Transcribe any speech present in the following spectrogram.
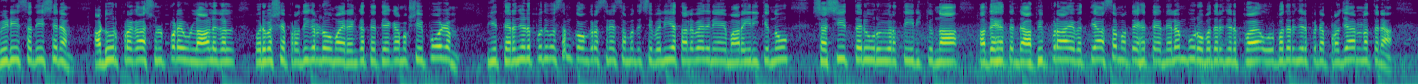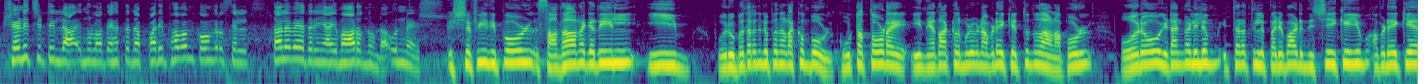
വി ഡി സതീശനും അടൂർ പ്രകാശ് ഉൾപ്പെടെയുള്ള ആളുകൾ ഒരുപക്ഷെ പ്രതികരണവുമായി രംഗത്തെത്തിയേക്കാം. പക്ഷേ ഇപ്പോഴും ഈ തെരഞ്ഞെടുപ്പ് ദിവസം കോൺഗ്രസിനെ സംബന്ധിച്ച് വലിയ തലവേദനയായി മാറിയിരിക്കുന്നു. ശശി തരൂർ ഉയർത്തിയിരിക്കുന്ന അദ്ദേഹത്തിന്റെ അഭിപ്രായ വ്യത്യാസം അദ്ദേഹത്തെ നിലമ്പൂർ ഉപതെരഞ്ഞെടുപ്പ് ഉപതെരഞ്ഞെടുപ്പ് ഉപതെരഞ്ഞെടുപ്പിന്റെ പ്രചാരണത്തിന് ക്ഷണിച്ചിട്ടില്ല എന്നുള്ള അദ്ദേഹത്തിന്റെ പരിഭവം കോൺഗ്രസിൽ തലവേദനയായി മാറുന്നുണ്ട്. ഉന്മേഷ്. ഷഫീദ് ഇപ്പോൾ സാധാരണഗതിയിൽ ഈ ഒരു ഉപതെരഞ്ഞെടുപ്പ് നടക്കുമ്പോൾ കൂട്ടത്തോടെ ഈ നേതാക്കൾ മുഴുവൻ അവിടേക്ക് എത്തുന്നതാണ്. അപ്പോൾ ഓരോ ഇടങ്ങളിലും ഇത്തരത്തിൽ പരിപാടി നിശ്ചയിക്കുകയും അവിടേക്ക്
